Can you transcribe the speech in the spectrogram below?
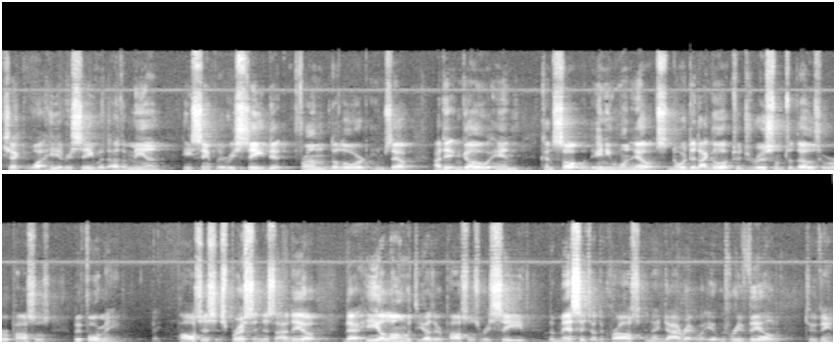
check what he had received with other men. He simply received it from the Lord himself. I didn't go and consult with anyone else, nor did I go up to Jerusalem to those who were apostles before me. Okay. Paul's just expressing this idea that he, along with the other apostles, received the message of the cross in a direct way. It was revealed to them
